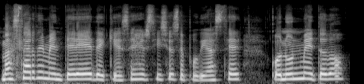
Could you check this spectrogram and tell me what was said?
Más tarde me enteré de que ese ejercicio se podía hacer con un método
